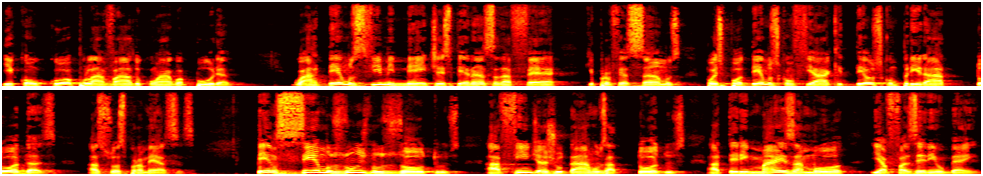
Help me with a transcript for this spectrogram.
e com o corpo lavado com água pura. Guardemos firmemente a esperança da fé que professamos, pois podemos confiar que Deus cumprirá todas as suas promessas. Pensemos uns nos outros, a fim de ajudarmos a todos a terem mais amor e a fazerem o bem.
